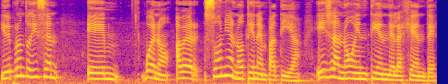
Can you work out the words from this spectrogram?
y de pronto dicen... em, bueno, a ver, Sonia no tiene empatía, ella no entiende a la gente.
